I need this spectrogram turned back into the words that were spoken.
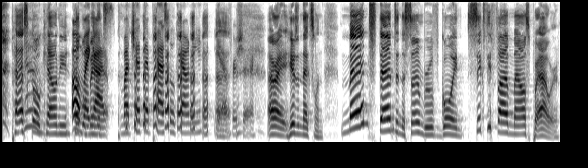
Pasco County. Oh my minutes. God. Machete, Pasco County. Yeah, for sure. All right, here's the next one. Man stands in the sunroof going 65 miles per hour.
